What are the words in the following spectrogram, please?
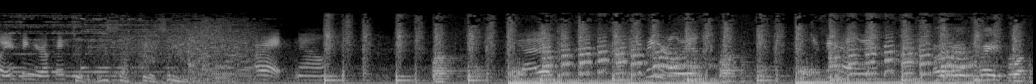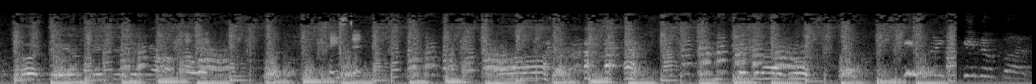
point your finger, okay? Alright, now. You got it? Put your finger all the way. Put your finger all the way. Oh, wait, wait. Look, your thing off. Oh, wait. Taste it. Oh. take it off, look. He's like peanut butter.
